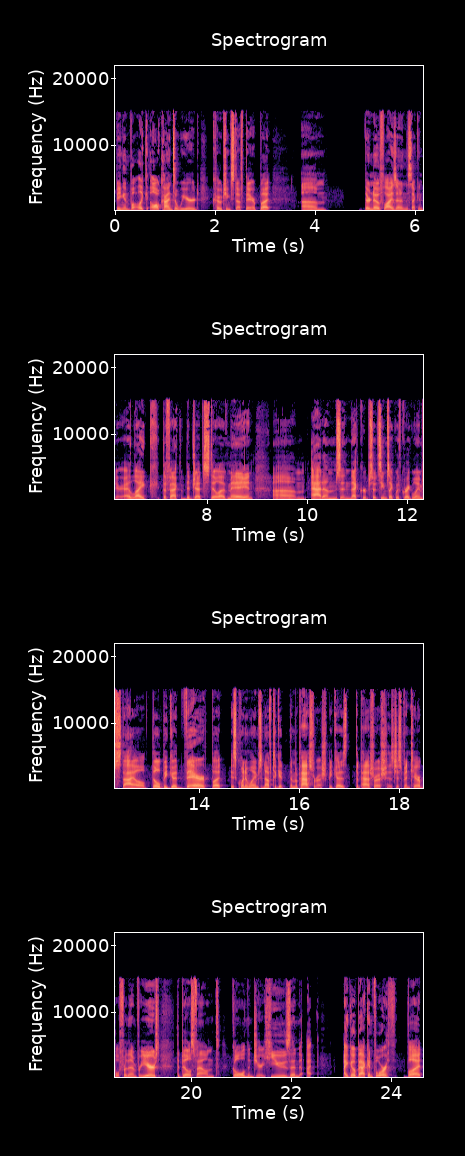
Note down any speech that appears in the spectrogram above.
being involved, like all kinds of weird coaching stuff there. But um, they're no fly zone in the secondary. I like the fact that the Jets still have Maye and um, Adams and that group. So it seems like with Gregg Williams' style, they'll be good there. But is Quinnen Williams enough to get them a pass rush? Because the pass rush has just been terrible for them for years. The Bills found gold and Jerry Hughes, and I, I go back and forth. But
